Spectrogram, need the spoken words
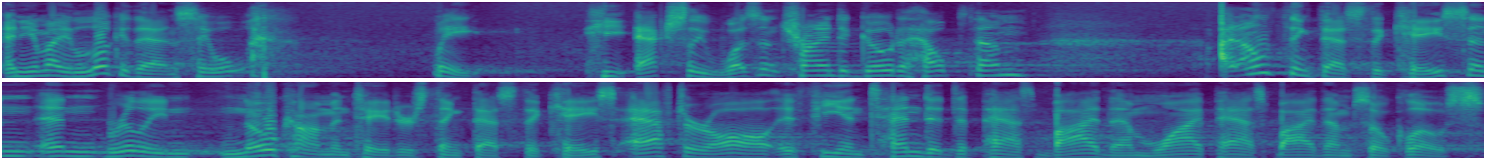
And you might look at that and say, well, wait, he actually wasn't trying to go to help them? I don't think that's the case, and, and really no commentators think that's the case. After all, if he intended to pass by them, why pass by them so close?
